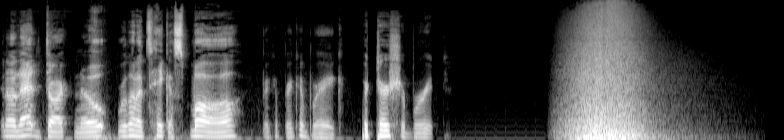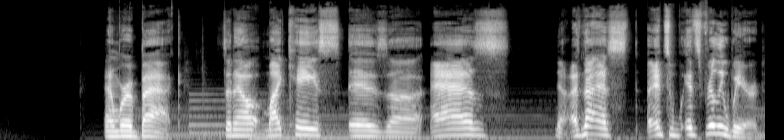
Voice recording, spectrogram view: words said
And on that dark note, we're gonna take a small break, a break, a break. Patricia Britt. and we're back. So now my case is uh as no, it's not as it's it's really weird.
